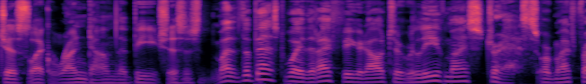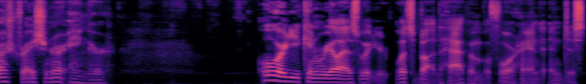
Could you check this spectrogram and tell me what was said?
just like run down the beach. This is my, the best way that I figured out to relieve my stress or my frustration or anger. Or you can realize what you're, what's about to happen beforehand and just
